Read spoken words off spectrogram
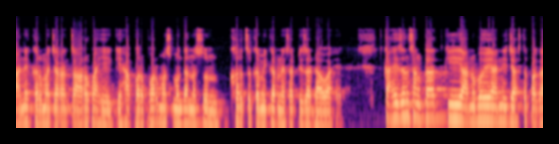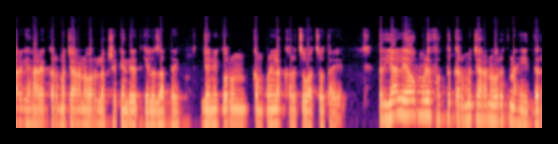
अनेक कर्मचाऱ्यांचा आरोप आहे की हा परफॉर्मन्स मुद्दा नसून खर्च कमी करण्यासाठीचा डाव आहे. काही जण सांगतात की अनुभवी आणि जास्त पगार घेणाऱ्या कर्मचाऱ्यांवर लक्ष केंद्रित केलं जात आहे जेणेकरून कंपनीला खर्च वाचवता येईल. तर या लेआउटमुळे फक्त कर्मचाऱ्यांवरच नाही तर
